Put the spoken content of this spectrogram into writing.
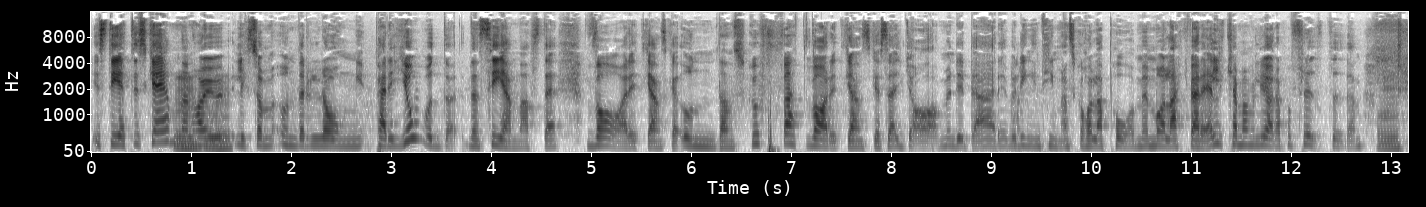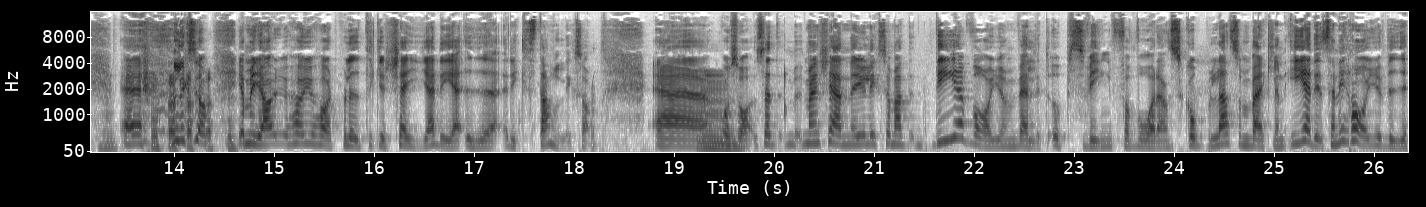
estetiska ämnen har ju liksom under lång period den senaste varit ganska undanskuffat, varit ganska så här, ja men det där är väl ingenting man ska hålla på med, måla akvarell kan man väl göra på fritiden. Eh, liksom, ja, men jag har ju hört politiker säga det i riksdagen liksom. Eh, och så. så man känner ju liksom att det var ju en väldigt uppsving för våran skola som verkligen är det. Sen har ju vi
